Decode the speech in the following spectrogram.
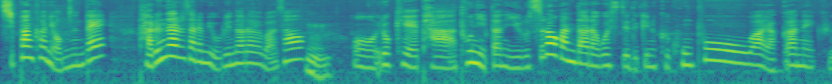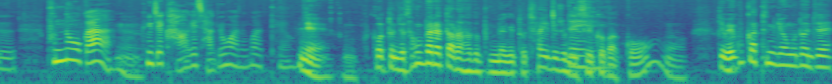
집 한 칸이 없는데 다른 나라 사람이 우리나라에 와서 음. 어 이렇게 다 돈이 있다는 이유로 쓸어간다라고 했을 때 느끼는 그 공포와 약간의 그 분노가 음. 굉장히 강하게 작용하는 것 같아요. 네. 음, 그것도 이제 성별에 따라서도 분명히 또 차이도 좀 네. 있을 것 같고. 어. 이제 외국 같은 경우도 이제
